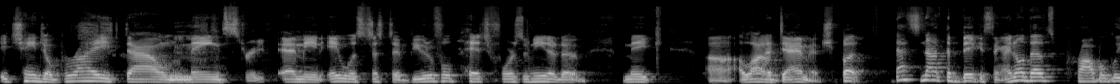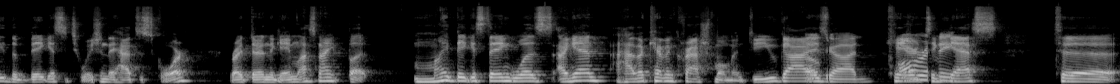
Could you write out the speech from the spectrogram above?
a changeup right down Main Street. I mean, it was just a beautiful pitch for Zunino to make uh, a lot of damage. But that's not the biggest thing. I know that's probably the biggest situation they had to score right there in the game last night. But my biggest thing was again, I have a Kevin Crash moment. Do you oh, guys oh God. care Already. to guess to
